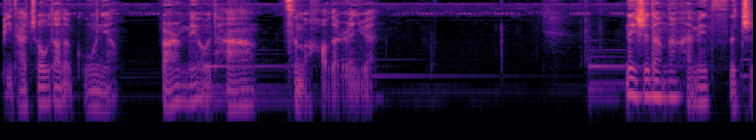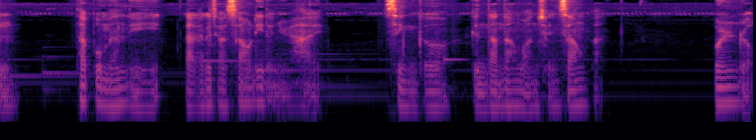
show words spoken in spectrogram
比他周到的姑娘，反而没有他这么好的人缘。那时当当还没辞职。他部门里来了个叫肖丽的女孩，性格跟当当完全相反，温柔、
